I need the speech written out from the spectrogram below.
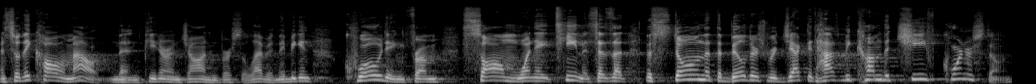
And so they call him out, then, Peter and John in verse 11. They begin quoting from Psalm 118 that says that the stone that the builders rejected has become the chief cornerstone.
